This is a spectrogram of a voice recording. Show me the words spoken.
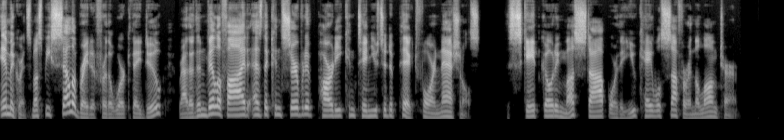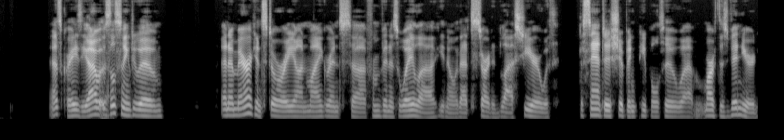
Immigrants must be celebrated for the work they do rather than vilified as the Conservative Party continues to depict foreign nationals. The scapegoating must stop or the UK will suffer in the long term. That's crazy. I was yeah. listening to a, an American story on migrants uh, from Venezuela, you know, that started last year with DeSantis shipping people to uh, Martha's Vineyard.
